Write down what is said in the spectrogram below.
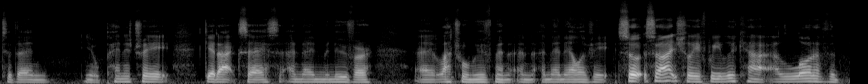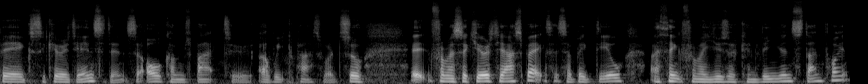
to then you know, penetrate, get access, and then maneuver, uh, lateral movement, and, and then elevate. So, so actually, if we look at a lot of the big security incidents, it all comes back to a weak password. So, it, from a security aspect, it's a big deal. I think from a user convenience standpoint,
